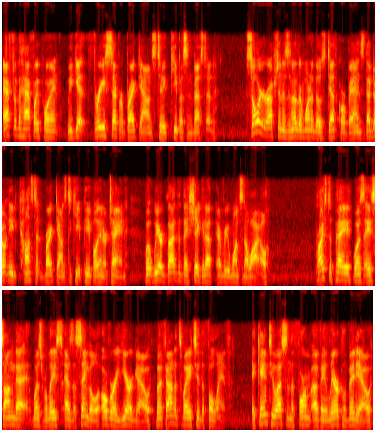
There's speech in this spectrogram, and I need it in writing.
After the halfway point, we get three separate breakdowns to keep us invested. Solar Eruption is another one of those deathcore bands that don't need constant breakdowns to keep people entertained, but we are glad that they shake it up every once in a while. Price to Pay was a song that was released as a single over a year ago, but found its way to the full length. It came to us in the form of a lyrical video,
